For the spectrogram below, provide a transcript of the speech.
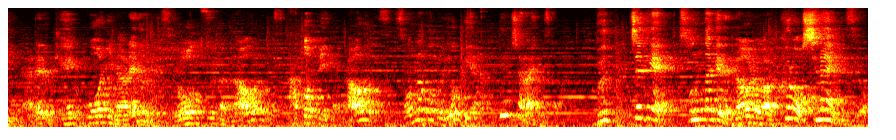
になれる健康になれるんです腰痛が治るんですアトピーが治るんですそんなことよくやってるじゃないですか。ぶっちゃけそんだけで治れば苦労しないんですよ。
